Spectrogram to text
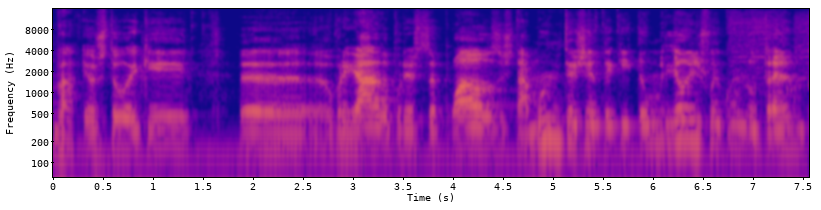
Vá. Eu estou aqui. eh, obrigado por estes aplausos. Está muita gente aqui. Estão milhões. Foi como no Trump.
